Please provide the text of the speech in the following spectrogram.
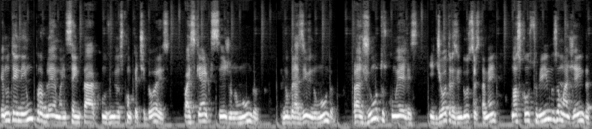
eu não tenho nenhum problema em sentar com os meus competidores, quaisquer que sejam no mundo, no Brasil e no mundo, para juntos com eles e de outras indústrias também, nós construirmos uma agenda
